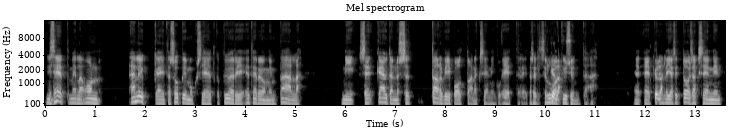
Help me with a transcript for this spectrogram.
niin se, että meillä on älykkäitä sopimuksia, jotka pyörii Ethereumin päällä, niin se käytännössä tarvii polttoainekseen niin kuin eettereitä. Se, se luo Kyllä. kysyntää. Et, Kyllä. Ja sitten toisakseen, niin,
